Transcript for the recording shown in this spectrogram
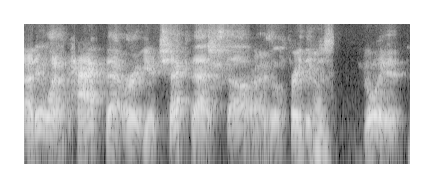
I didn't want to pack that or you know check that stuff because I was afraid they'd Yeah. just destroy it.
